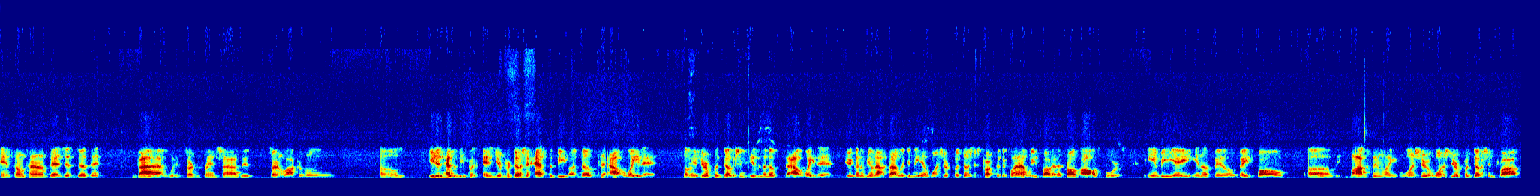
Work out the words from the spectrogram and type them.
and sometimes that just doesn't vibe with certain franchises, certain locker rooms. Um, you just have to be, and your production has to be enough to outweigh that. So if your production isn't enough to outweigh that, you're going to be on the outside looking in once your production starts to decline. We saw that across all sports. NBA, NFL, baseball, um, boxing. Like once your once your production drops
